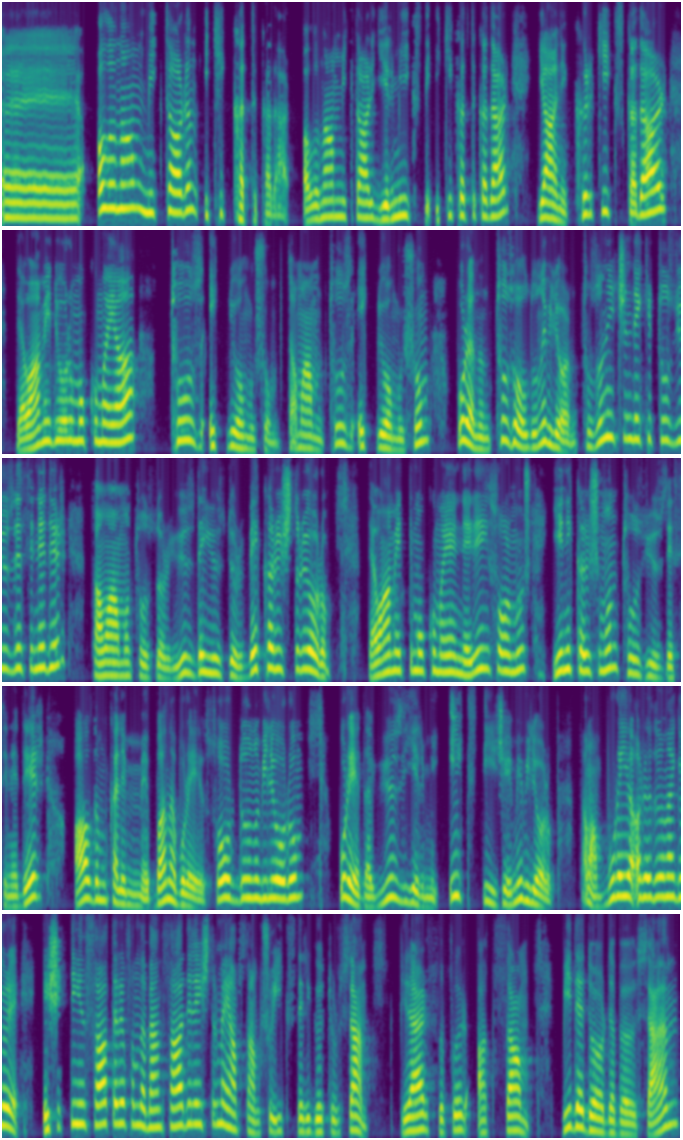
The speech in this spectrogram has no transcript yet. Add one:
Eee, alınan miktarın 2 katı kadar. Alınan miktar 20x'ti 2 katı kadar yani 40x kadar. Devam ediyorum okumaya. Tuz ekliyormuşum. Tamam, tuz ekliyormuşum. Buranın tuz olduğunu biliyorum. Tuzun içindeki tuz yüzdesi nedir? Tamamı tuzdur. Yüzde yüzdür ve karıştırıyorum. Devam ettim okumaya. Nereyi sormuş? Yeni karışımın tuz yüzdesi nedir? Aldım kalemimi bana buraya sorduğunu biliyorum. Buraya da 120x diyeceğimi biliyorum. Tamam burayı aradığına göre eşitliğin sağ tarafında ben sadeleştirme yapsam şu x'leri götürsem birer sıfır atsam bir de 4'e bölsem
